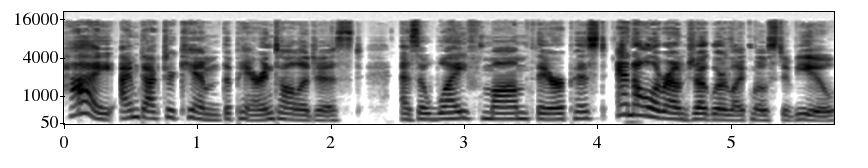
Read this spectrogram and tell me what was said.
Hi, I'm Dr. Kim, the parentologist. As a wife, mom, therapist, and all around juggler like most of you,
